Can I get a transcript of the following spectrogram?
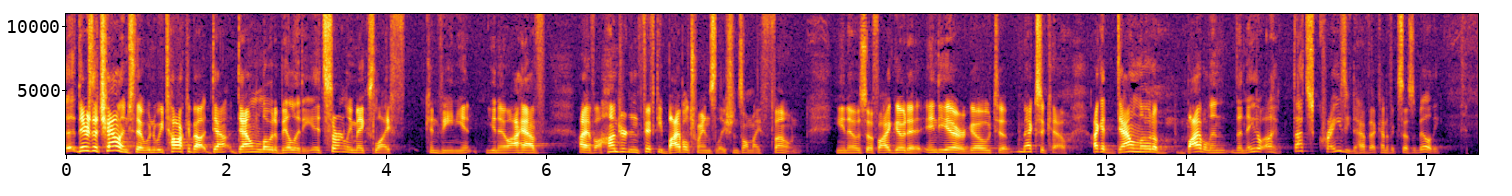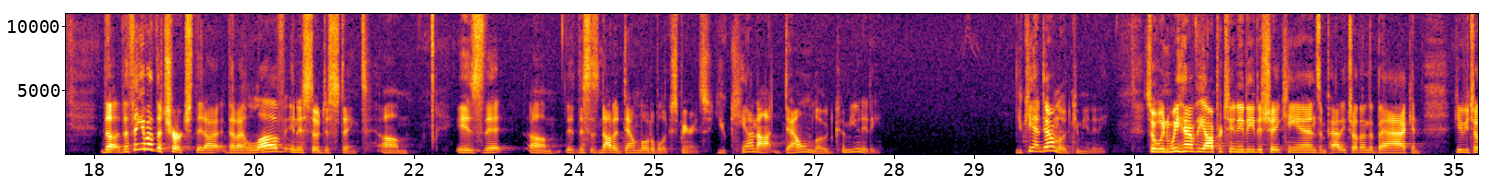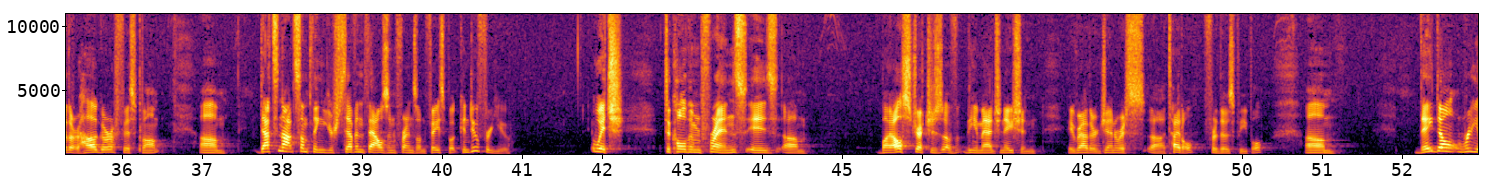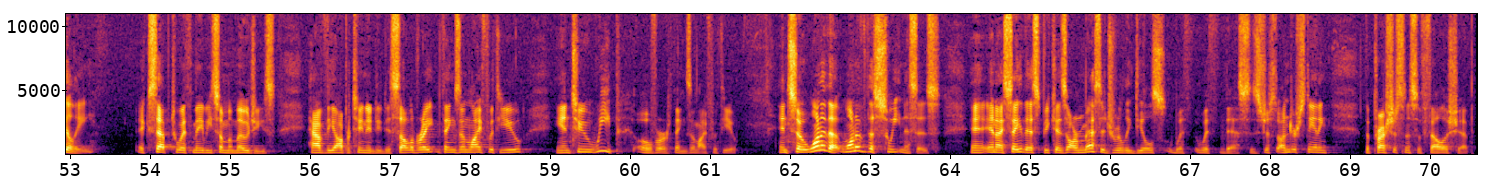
Uh, there's a challenge there when we talk about down- downloadability. It certainly makes life convenient. You know, I have, I have 150 Bible translations on my phone. You know, so if I go to India or go to Mexico, I could download a Bible in the native. That's crazy to have that kind of accessibility. The, the thing about the church that I, that I love and is so distinct um, is that um, this is not a downloadable experience. You cannot download community. You can't download community. So when we have the opportunity to shake hands and pat each other on the back and give each other a hug or a fist bump, um, that's not something your 7,000 friends on Facebook can do for you. Which, to call them friends, is, um, by all stretches of the imagination, a rather generous uh, title for those people. Um, they don't really, except with maybe some emojis, have the opportunity to celebrate things in life with you and to weep over things in life with you. And so, one of the, one of the sweetnesses, and, and I say this because our message really deals with, with this, is just understanding the preciousness of fellowship,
